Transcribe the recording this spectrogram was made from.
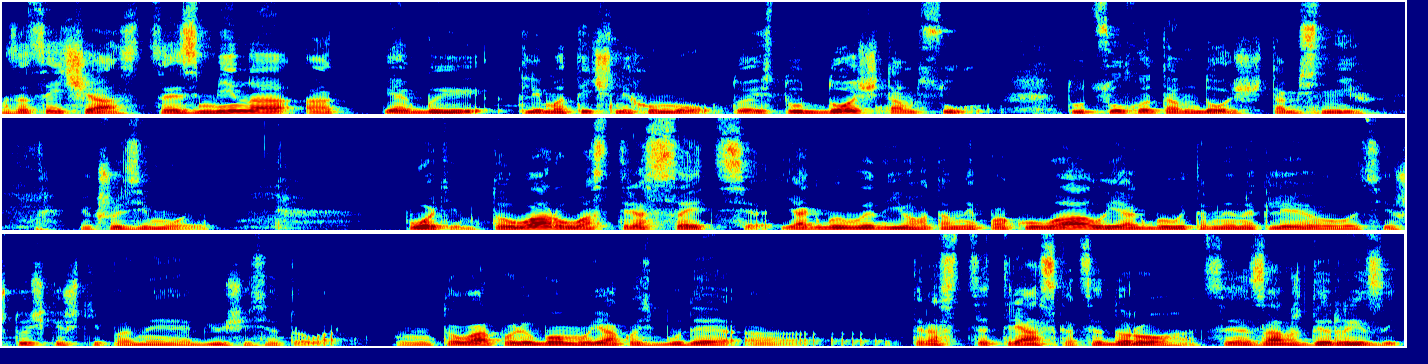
За цей час це зміна якби, кліматичних умов. Тобто тут дощ, там сухо. Тут сухо, там дощ, там сніг, якщо зимою. Потім товар у вас трясеться. Як би ви його там не пакували, як би ви там не наклеювали ці штучки, ж, типа не б'ючийся товар. Товар по-любому якось буде. це тряска, це дорога, це завжди ризик.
